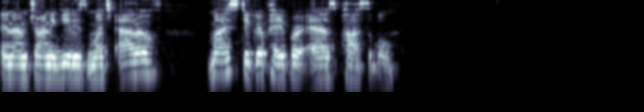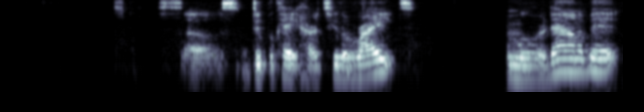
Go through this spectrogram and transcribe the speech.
and I'm trying to get as much out of my sticker paper as possible. So duplicate her to the right and move her down a bit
